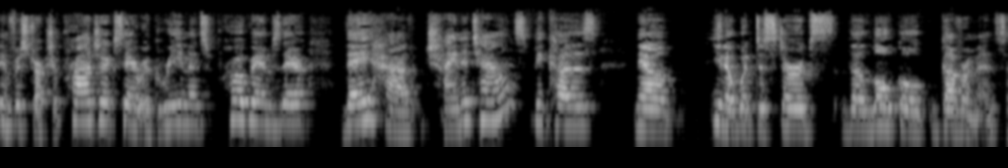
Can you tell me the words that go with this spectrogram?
infrastructure projects there, agreements, programs there. They have Chinatowns because now you know what disturbs the local governments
